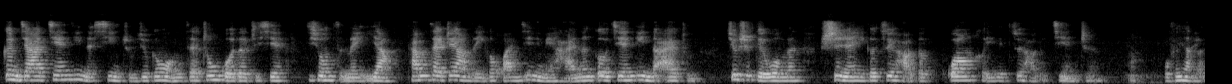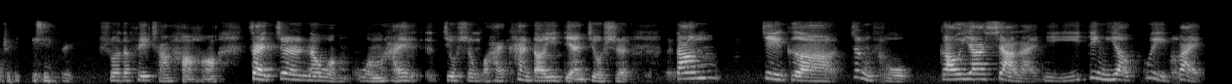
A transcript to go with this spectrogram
更加坚定的信主，就跟我们在中国的这些弟兄姊妹一样，他们在这样的一个环境里面，还能够坚定的爱主。就是给我们世人一个最好的光和一个最好的见证啊！我分享到这里，谢谢。说的非常好哈。在这儿呢，我们我们还就是我还看到一点，就是当这个政府高压下来，你一定要跪拜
